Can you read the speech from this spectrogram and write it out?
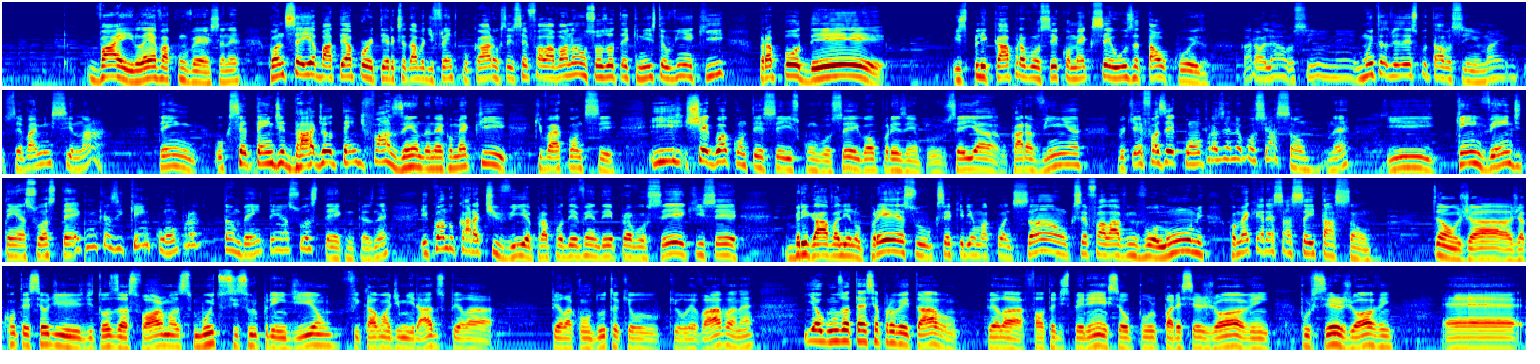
vai, leva a conversa, né? Quando você ia bater a porteira, que você dava de frente pro cara, você, você falava, ah, não, sou zootecnista, eu vim aqui para poder explicar para você como é que você usa tal coisa. O cara olhava assim, né? Muitas vezes eu escutava assim, mas você vai me ensinar? Tem o que você tem de idade eu tenho de fazenda, né? Como é que, que vai acontecer? E chegou a acontecer isso com você, igual por exemplo, você ia, o cara vinha, porque fazer compras é negociação, né? E quem vende tem as suas técnicas e quem compra também tem as suas técnicas, né? E quando o cara te via para poder vender para você, que você brigava ali no preço, que você queria uma condição, que você falava em volume, como é que era essa aceitação? Então, já, já aconteceu de, de todas as formas, muitos se surpreendiam, ficavam admirados pela, pela conduta que eu, que eu levava, né? E alguns até se aproveitavam pela falta de experiência ou por parecer jovem, por ser jovem. É,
